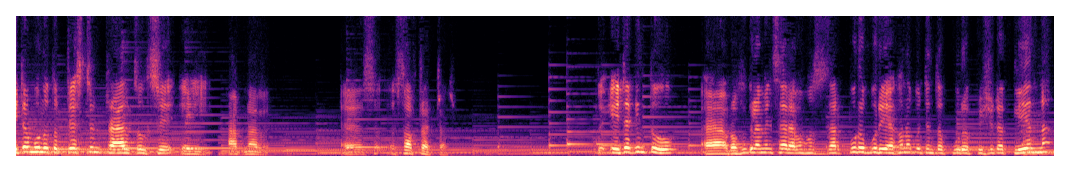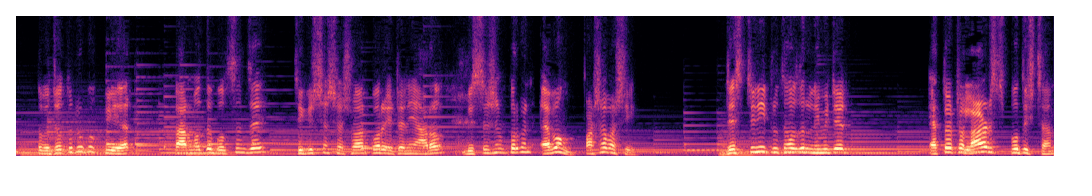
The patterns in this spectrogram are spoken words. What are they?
এটা মূলত টেস্ট অ্যান্ড ট্রায়াল চলছে এই আপনার সফটওয়্যারটার তো এটা কিন্তু রফিকুল আমিন স্যার এবং হোসেন স্যার পুরোপুরি এখনও পর্যন্ত পুরো বিষয়টা ক্লিয়ার না। তবে যতটুকু ক্লিয়ার তার মধ্যে বলছেন যে চিকিৎসা শেষ হওয়ার পর এটা নিয়ে আরও বিশ্লেষণ করবেন এবং পাশাপাশি ডেস্টিনি টু থাউজেন্ড লিমিটেড এত একটা লার্জ প্রতিষ্ঠান,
